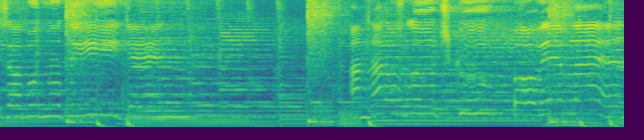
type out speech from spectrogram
Zabudnutý deň. A na rozlúčku poviem len,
